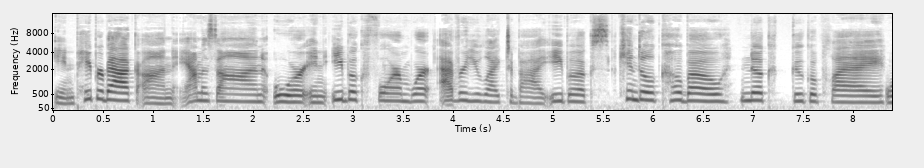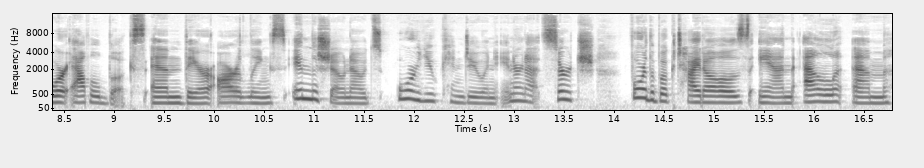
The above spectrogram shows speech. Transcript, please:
in paperback on Amazon or in ebook form wherever you like to buy ebooks Kindle, Kobo, Nook, Google Play, or Apple Books. And there are links in the show notes, or you can do an internet search for the book titles and L.M.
